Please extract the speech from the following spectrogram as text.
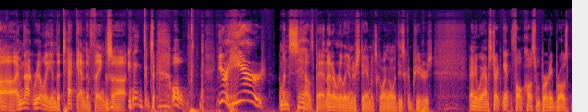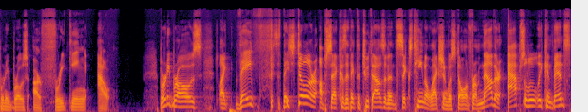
Uh, I'm not really in the tech end of things. Uh, oh, you're here. I'm in sales, Ben. I don't really understand what's going on with these computers. Anyway, I'm starting getting phone calls from Bernie Bros. Bernie Bros are freaking out. Bernie Bros, like they they still are upset because they think the 2016 election was stolen from. Now they're absolutely convinced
